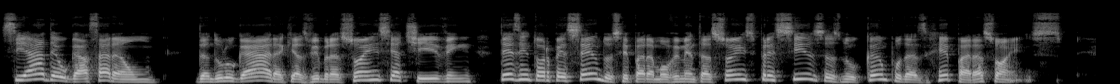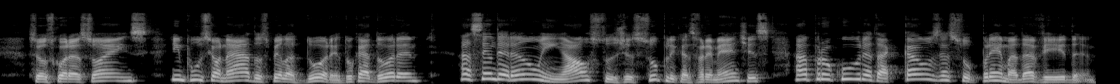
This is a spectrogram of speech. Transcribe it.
se adelgaçarão, dando lugar a que as vibrações se ativem, desentorpecendo-se para movimentações precisas no campo das reparações. Seus corações, impulsionados pela dor educadora, ascenderão em haustos de súplicas frementes à procura da causa suprema da vida,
